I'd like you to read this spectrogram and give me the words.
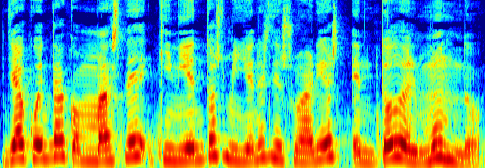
ya cuenta con más de 500 millones de usuarios en todo el mundo.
